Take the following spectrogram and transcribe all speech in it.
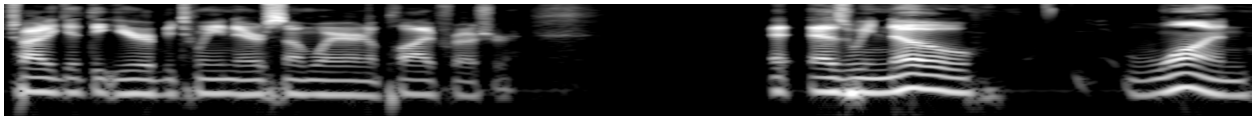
try to get the ear between there somewhere and apply pressure. As we know, one,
